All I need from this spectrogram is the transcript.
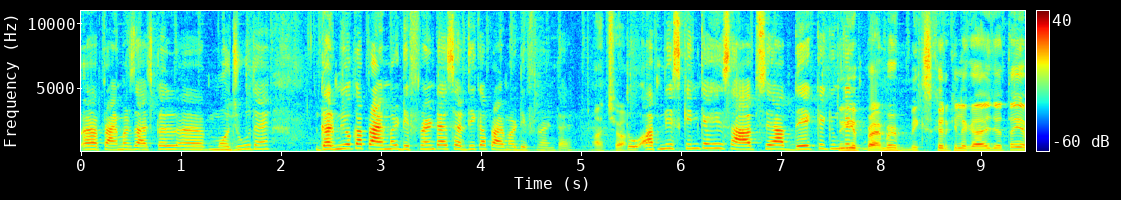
प्राइमर्स आजकल मौजूद हैं। गर्मियों का प्राइमर डिफरेंट है सर्दी का प्राइमर डिफरेंट है। अच्छा। तो अपनी स्किन के हिसाब से आप देख के क्योंकि तो ये प्राइमर मिक्स करके लगाया जाता है या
